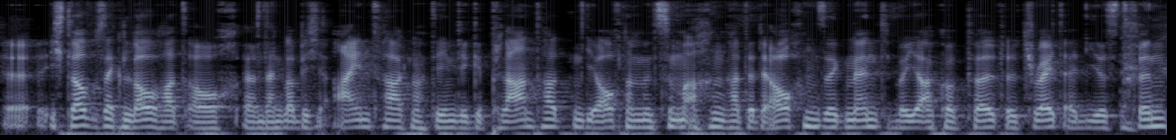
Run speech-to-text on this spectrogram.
äh, ich glaube, Zach Lowe hat auch äh, dann, glaube ich, einen Tag, nachdem wir geplant hatten, die Aufnahme zu machen, hatte der auch ein Segment über Jakob Pöltl Trade Ideas drin.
